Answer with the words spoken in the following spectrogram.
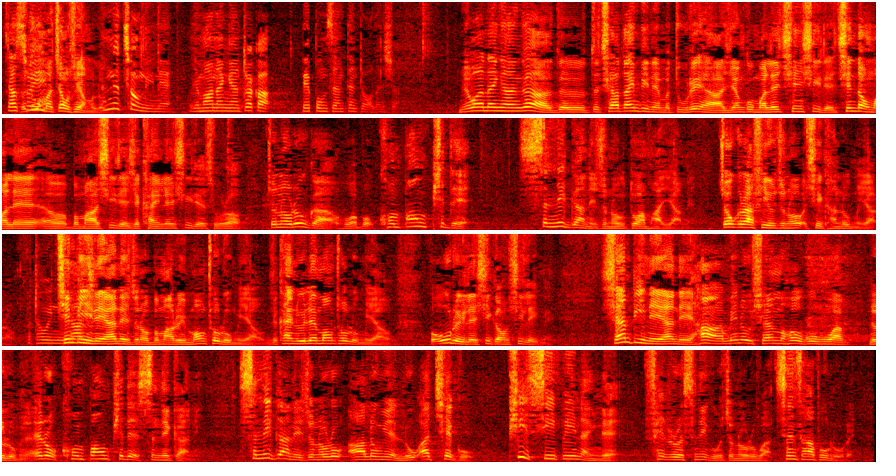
ဒါဆိုရင်ဘယ်သူမှကြောက်စရာမလိုအနှစ်ချုပ်အနေနဲ့မြန်မာနိုင်ငံအတွက်ကဘယ်ပုံစံတင့်တော်လဲရှင်မြန်မာနိုင်ငံကတခြားတိုင်းပြည်နယ်မတူတဲ့ဟာရန်ကုန်မှာလည်းချင်းရှိတယ်ချင်းတောင်မှာလည်းဗမာရှိတယ်ရခိုင်လည်းရှိတယ်ဆိုတော့ကျွန်တော်တို့ကဟိုပါပေါ့ compound ဖြစ်တဲ့စနစ်ကနေကျွန်တော်တို့တွားမှရမယ် geography ကိုကျွန်တော်တို့အခြေခံလို့မရတော့ပထဝီနေသားချင်းပြည်နယ်ကနေကျွန်တော်ဗမာတွေမောင်းထုတ်လို့မရဘူးရခိုင်တွေလည်းမောင်းထုတ်လို့မရဘူးပအိုးတွေလည်းရှိကောင်းရှိလိမ့်မယ် ရှမ်းပြည်နယ်ကနေဟာမင်းတို့ရှမ်းမဟုတ်ဘူးဟိုကလို့လို့မရအဲ့တော့ compound ဖြစ်တဲ့စနစ်ကနေစနစ်ကနေကျွန်တော်တို့အားလုံးရဲ့လိုအပ်ချက်ကိုဖြည့်ဆည်းပေးနိုင်တဲ့ federal စနစ်ကိုကျွန်တော်တို့ကစဉ်းစားဖို့လိုတယ်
